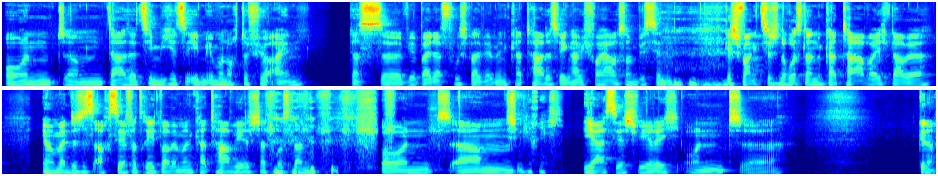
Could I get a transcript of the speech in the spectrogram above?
Und ähm, da setze ich mich jetzt eben immer noch dafür ein, dass äh, wir bei der Fußball-WM in Katar, deswegen habe ich vorher auch so ein bisschen geschwankt zwischen Russland und Katar, weil ich glaube, im Moment ist es auch sehr vertretbar, wenn man Katar wählt statt Russland. und ähm, schwierig. Ja, sehr schwierig. Und äh, genau.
